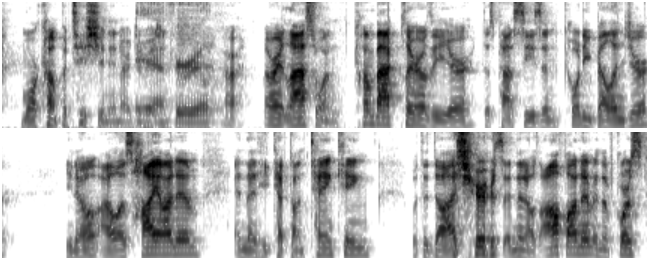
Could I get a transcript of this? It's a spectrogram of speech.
more competition in our division. Yeah, for real. All right. All right, last one. Comeback player of the year this past season, Cody Bellinger. You know, I was high on him and then he kept on tanking with the Dodgers and then I was off on him and of course,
